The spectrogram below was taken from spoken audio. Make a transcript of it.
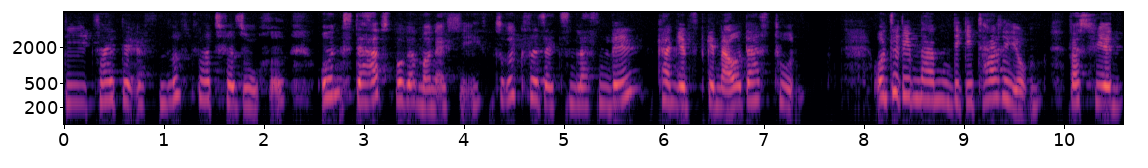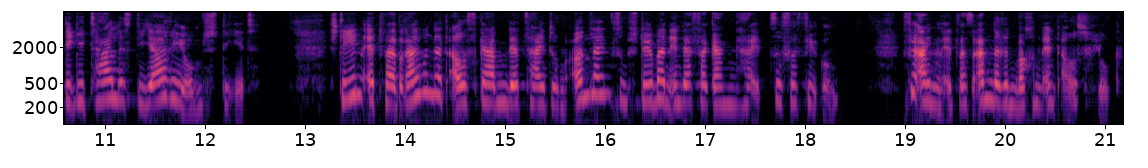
die Zeit der ersten Luftfahrtsversuche und der Habsburger Monarchie, zurückversetzen lassen will, kann jetzt genau das tun. Unter dem Namen Digitarium, was für Digitales Diarium steht, stehen etwa 300 Ausgaben der Zeitung online zum Stöbern in der Vergangenheit zur Verfügung. Für einen etwas anderen Wochenendausflug.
